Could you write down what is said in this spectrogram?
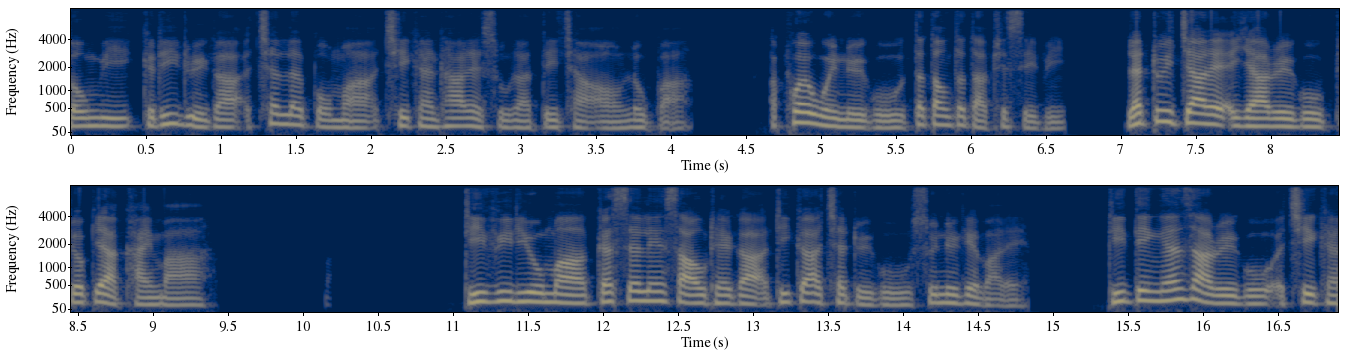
တုံးပြီးဂတိတွေကအချက်လက်ပေါ်မှာအခြေခံထားတဲ့ဆိုတာတေချာအောင်လုပ်ပါ အဖွဲ့ဝင်တွေကိုတက်တောင့်တက်တာဖြစ်စေပြီးလက်တွေ့ကျတဲ့အရာတွေကိုပြောပြခိုင်းပါဒီဗီဒီယိုမှာကက်ဆယ်လင်းစာအုပ်ထဲကအဓိကအချက်တွေကိုဆွေးနွေးခဲ့ပါတယ်ဒီသင်ခန်းစာတွေကိုအခြေခံ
